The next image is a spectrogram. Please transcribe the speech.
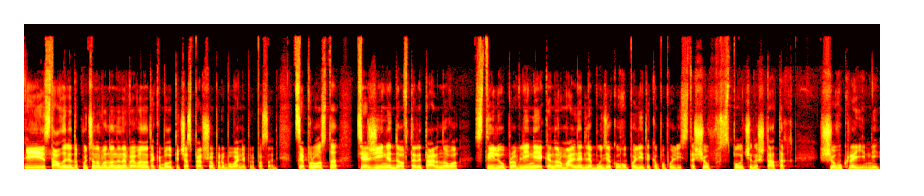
І ставлення до Путіна воно не нове, воно таке було під час першого перебування при посаді. Це просто тяжіння до авторитарного стилю управління, яке нормальне для будь-якого політика-популіста, що в Сполучених Штатах, що в Україні,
